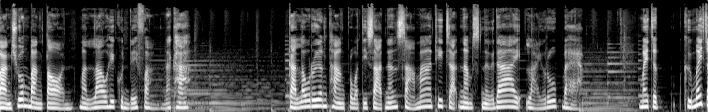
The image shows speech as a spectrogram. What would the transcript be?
บางช่วงบางตอนมาเล่าให้คุณได้ฟังนะคะ การเล่าเรื่องทางประวัติศาสตร์นั้นสามารถที่จะนำเสนอได้หลายรูปแบบ ไม่จะคือไม่จ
